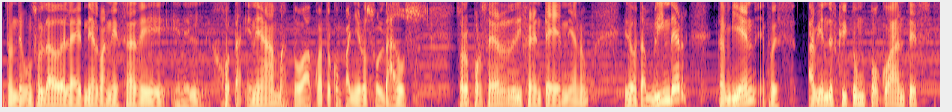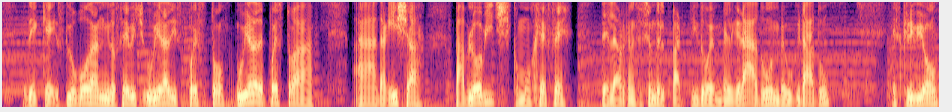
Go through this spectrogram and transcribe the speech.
donde un soldado de la etnia albanesa de, en el JNA mató a cuatro compañeros soldados solo por ser de diferente etnia, ¿no? Y luego Blinder también, pues habiendo escrito un poco antes de que Slobodan Milosevic hubiera dispuesto, hubiera depuesto a, a Dragisha Pavlovich como jefe de la organización del partido en Belgrado, en Belgrado, escribió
